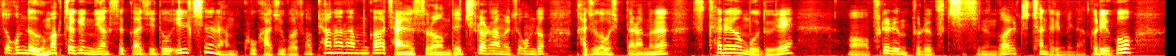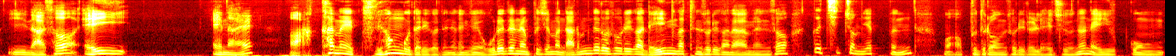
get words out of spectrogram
조금 더 음악적인 뉘앙스까지도 잃지는 않고 가지고서 편안함과 자연스러움, 내추럴함을 조금 더 가져가고 싶다라면 스테레오 모드에 어, 프리앰프를 붙이시는 걸 추천드립니다. 그리고 이 나서 A&R 어, 아캄의 구형 모델이거든요. 굉장히 오래된 앰프지만 나름대로 소리가 Naim 같은 소리가 나면서 끝이 좀 예쁜 어, 부드러운 소리를 내주는 A60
